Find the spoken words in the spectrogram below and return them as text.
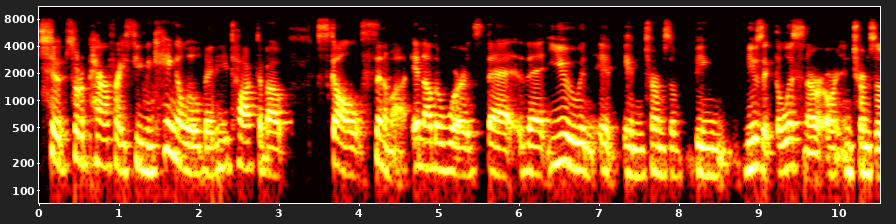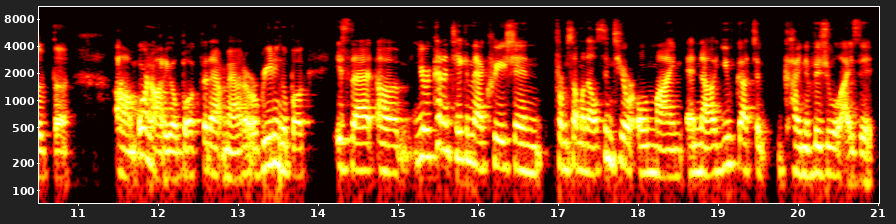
to sort of paraphrase Stephen King a little bit, he talked about skull cinema. In other words, that that you, in in, terms of being music, the listener, or in terms of the um, or an audio book for that matter, or reading a book, is that um, you're kind of taking that creation from someone else into your own mind, and now you've got to kind of visualize it.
